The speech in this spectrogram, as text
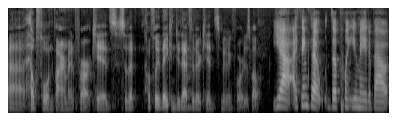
uh, helpful environment for our kids, so that hopefully they can do that for their kids moving forward as well. Yeah, I think that the point you made about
